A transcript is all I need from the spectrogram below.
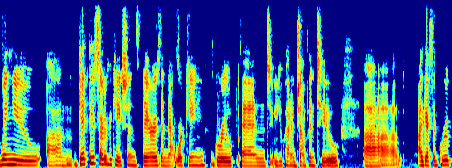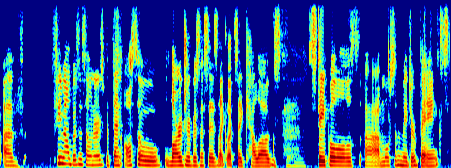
when you um, get these certifications, there is a networking group, and you kind of jump into, uh, I guess, a group of female business owners, but then also larger businesses like, let's say, Kellogg's, mm-hmm. Staples, uh, most of the major banks.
